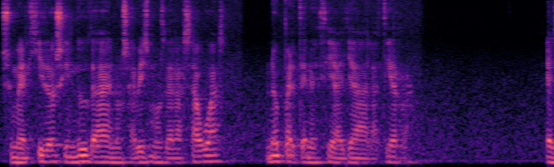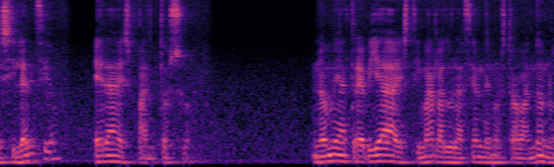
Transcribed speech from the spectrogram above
Sumergido sin duda en los abismos de las aguas, no pertenecía ya a la tierra. El silencio era espantoso. No me atrevía a estimar la duración de nuestro abandono,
